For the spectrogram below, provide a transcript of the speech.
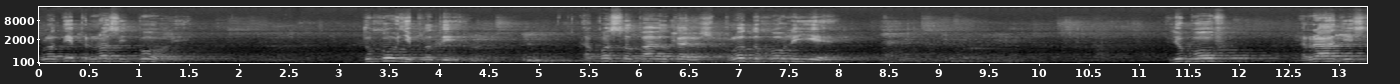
плоди приносить Богові? Духовні плоди. Апостол Павел каже, що плод духовний є. Любов, радість,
